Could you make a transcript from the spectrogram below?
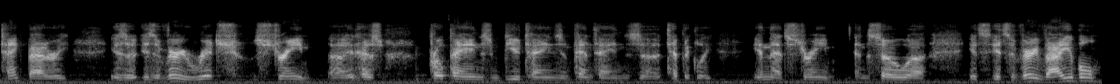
tank battery is a is a very rich stream. Uh, it has propanes and butanes and pentanes uh, typically in that stream, and so uh, it's it's a very valuable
